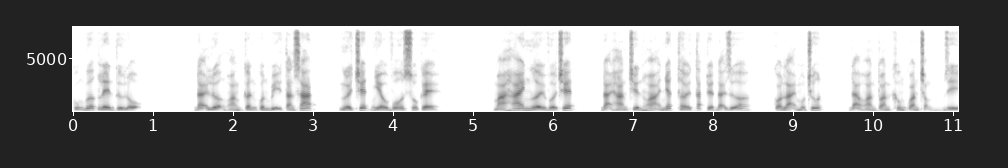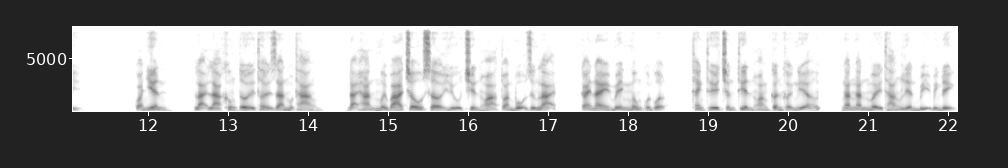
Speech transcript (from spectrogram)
cũng bước lên tử lộ. Đại lượng hoàng cân quân bị tàn sát, người chết nhiều vô số kể. Mà hai người vừa chết, đại hán chiến hỏa nhất thời tắt tuyệt đại giữa, còn lại một chút, đã hoàn toàn không quan trọng gì. Quả nhiên, lại là không tới thời gian một tháng, đại hán 13 châu sở hữu chiến hỏa toàn bộ dừng lại, cái này mênh mông quần cuộn, thanh thế chấn thiên hoàng cân khởi nghĩa, ngăn ngắn mấy tháng liền bị bình định.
